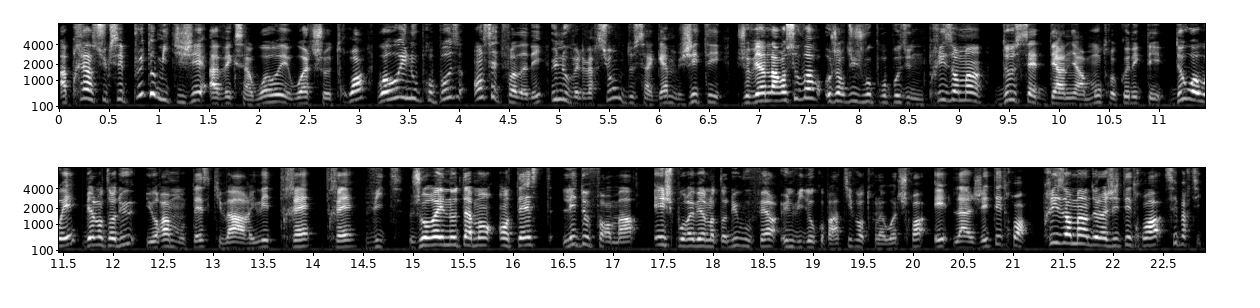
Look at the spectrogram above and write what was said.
Après un succès plutôt mitigé avec sa Huawei Watch 3, Huawei nous propose en cette fin d'année une nouvelle version de sa gamme GT. Je viens de la recevoir, aujourd'hui je vous propose une prise en main de cette dernière montre connectée de Huawei. Bien entendu, il y aura mon test qui va arriver très très vite. J'aurai notamment en test les deux formats et je pourrai bien entendu vous faire une vidéo comparative entre la Watch 3 et la GT3. Prise en main de la GT3, c'est parti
